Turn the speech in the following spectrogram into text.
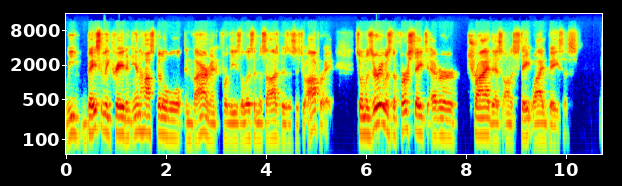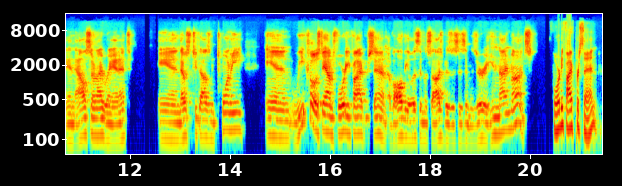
we basically create an inhospitable environment for these illicit massage businesses to operate. So Missouri was the first state to ever try this on a statewide basis. And Alison and I ran it, and that was 2020. And we closed down 45% of all the illicit massage businesses in Missouri in nine months. 45%?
